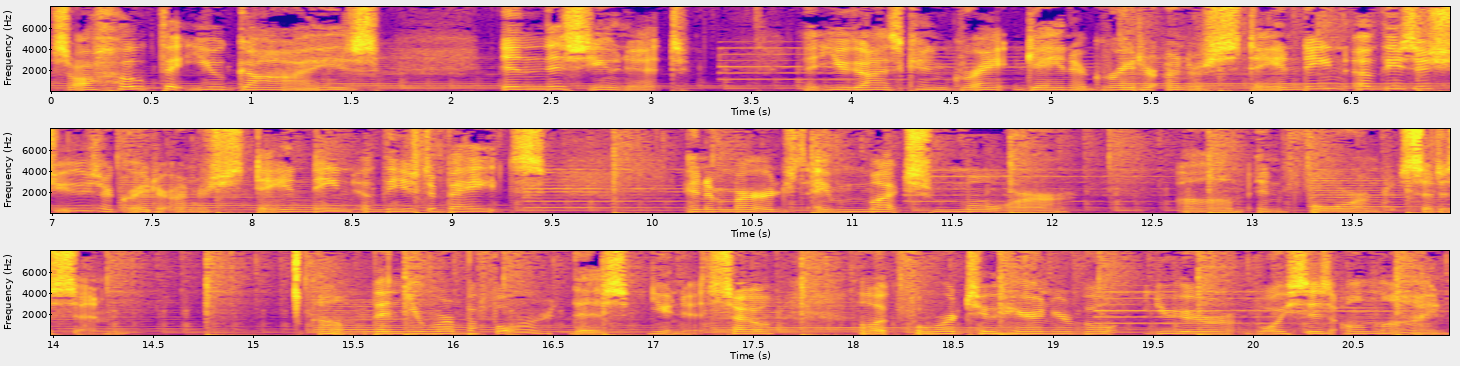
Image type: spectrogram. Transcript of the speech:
So I hope that you guys in this unit that you guys can gain a greater understanding of these issues, a greater understanding of these debates, and emerge a much more um, informed citizen um, than you were before this unit. So I look forward to hearing your vo- your voices online.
